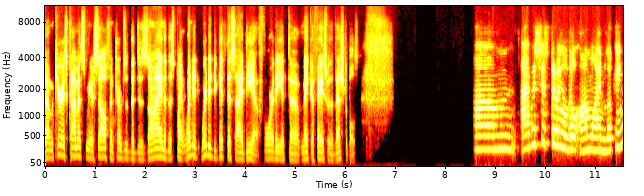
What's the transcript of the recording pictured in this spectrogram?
Um, curious comments from yourself in terms of the design of this plant. When did where did you get this idea for the to make a face with the vegetables? Um, I was just doing a little online looking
